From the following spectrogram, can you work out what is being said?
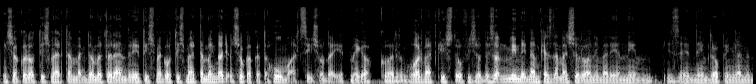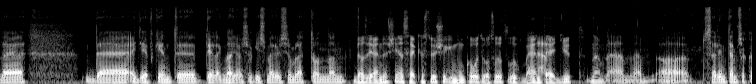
és akkor ott ismertem meg Dömötör Endrét is, meg ott ismertem meg nagyon sokakat, a Hómarci is odaírt még akkor, Horváth Kristóf is oda, szóval mindegy, nem kezdem elsorolni, mert ilyen name, izé, name dropping lenne, de de egyébként tényleg nagyon sok ismerősöm lett onnan. De azért rendes ilyen szerkesztőségi munka volt, ott voltatok bent nem. együtt? Nem. Nem, nem. A, szerintem csak a,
